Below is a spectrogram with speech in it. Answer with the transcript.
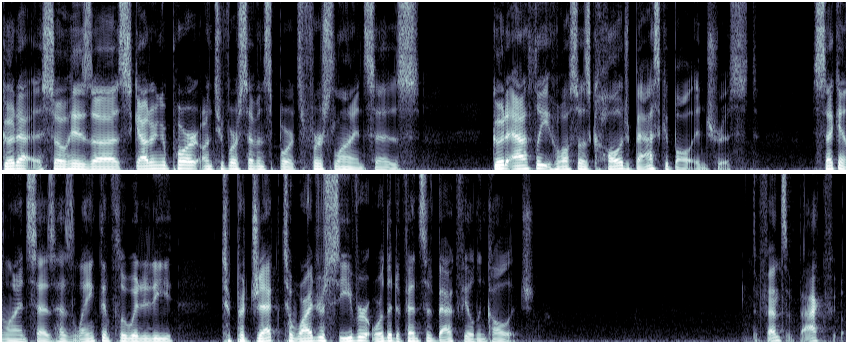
Good at so his uh, scouting report on 247 Sports first line says good athlete who also has college basketball interest. Second line says has length and fluidity to project to wide receiver or the defensive backfield in college. Defensive backfield.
